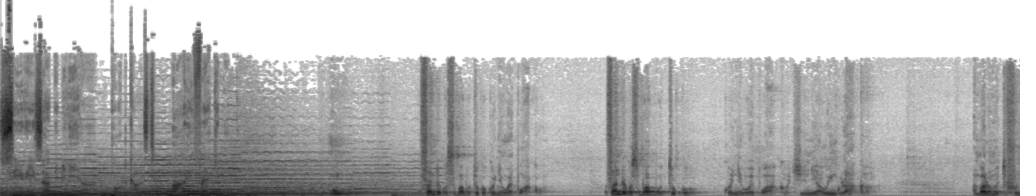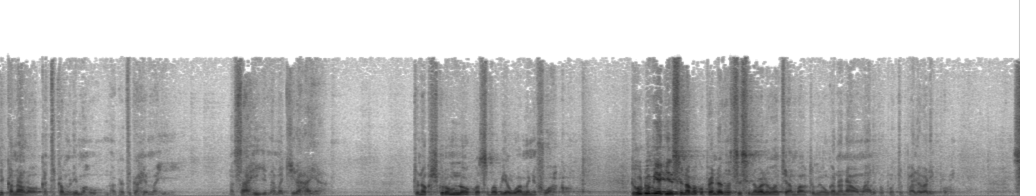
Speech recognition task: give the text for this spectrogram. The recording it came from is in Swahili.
siri za Biblia podcast maarifa ya kimungu. Mungu asante kwa sababu tuko kwenye uwepo wako. Asante kwa sababu tuko kwenye uwepo wako chini ya wingu lako ambalo umetufunika nalo katika mlima huu na katika hema hii na saa hii na majira haya. Tunakushukuru mno kwa sababu ya uaminifu wako. Tuhudumie jinsi inavyokupendeza sisi na wale wote ambao tumeungana nao mahali popote pale walipo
